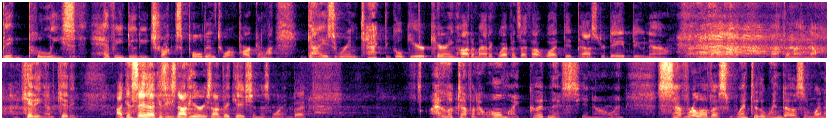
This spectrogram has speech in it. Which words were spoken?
big police heavy duty trucks pulled into our parking lot. Guys were in tactical gear carrying automatic weapons. I thought, what did Pastor Dave do now? No, I'm kidding, I'm kidding. I can say that because he's not here. He's on vacation this morning. But I looked up and I, oh my goodness, you know. And several of us went to the windows and went.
